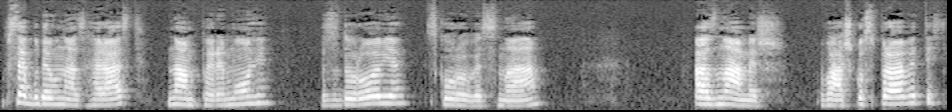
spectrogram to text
Все буде у нас гаразд. Нам перемоги, здоров'я, скоро весна. А з нами ж важко справитись.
